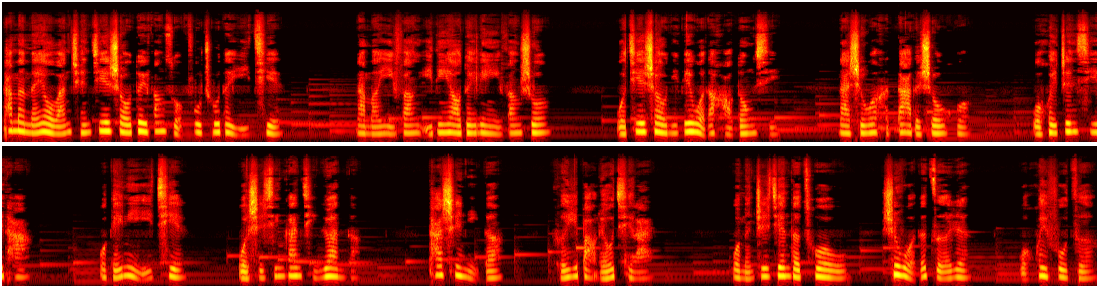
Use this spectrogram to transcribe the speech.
他们没有完全接受对方所付出的一切。那么，一方一定要对另一方说。我接受你给我的好东西，那是我很大的收获，我会珍惜它。我给你一切，我是心甘情愿的，它是你的，可以保留起来。我们之间的错误是我的责任，我会负责。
